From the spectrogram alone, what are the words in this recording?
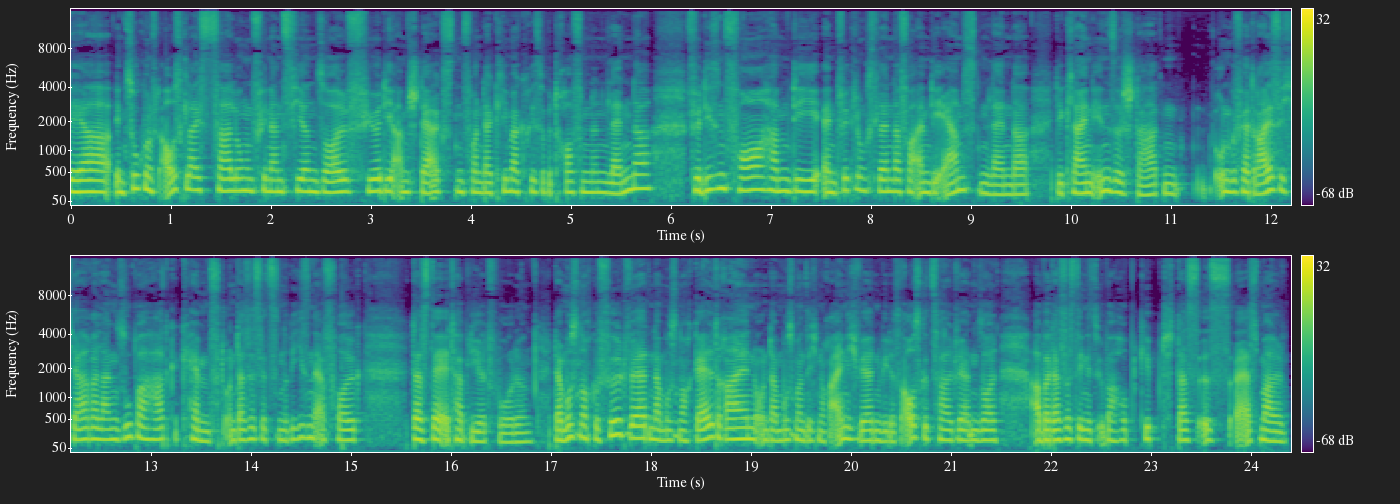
der in Zukunft Ausgleichszahlungen finanzieren soll für die am stärksten von der Klimakrise betroffenen Länder. Für diesen Fonds haben die Entwicklungsländer, vor allem die ärmsten Länder, die kleinen Inselstaaten, ungefähr 30 Jahre lang super hart gekämpft. Und das ist jetzt ein Riesenerfolg, dass der etabliert wurde. Da muss noch gefüllt werden, da muss noch Geld rein und da muss man sich noch einig werden, wie das ausgezahlt werden soll. Aber dass es den jetzt überhaupt gibt, das ist erstmal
